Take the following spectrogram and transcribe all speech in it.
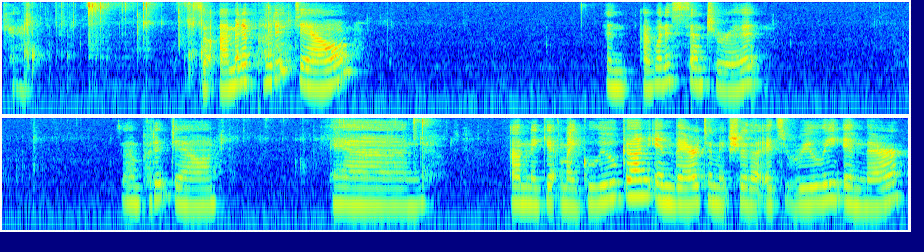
Okay. I'm gonna put it down and I wanna center it. So I'm gonna put it down and I'm gonna get my glue gun in there to make sure that it's really in there.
